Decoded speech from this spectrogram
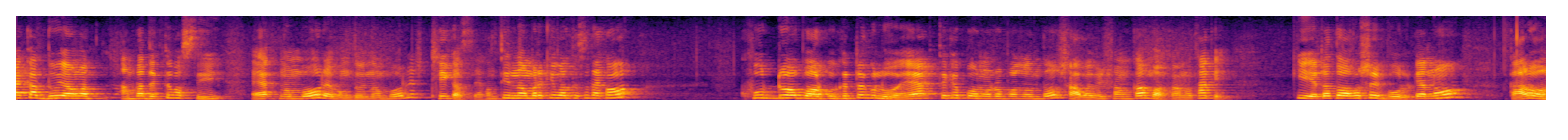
এক আর দুই আমার আমরা দেখতে পাচ্ছি এক নম্বর এবং দুই নম্বরে ঠিক আছে। এখন তিন নম্বরে কি বলতেছে দেখো? ক্ষুদ্র বর্গক্ষেত্রগুলো এক থেকে পনেরো পর্যন্ত স্বাভাবিক সংখ্যা বসানো থাকে। কি, এটা তো অবশ্যই ভুল। কেন? কারণ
